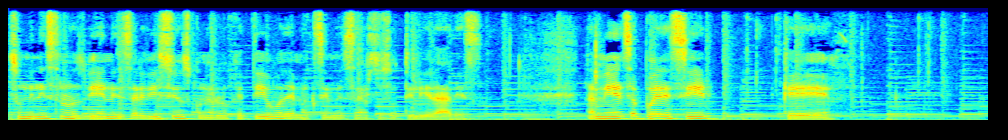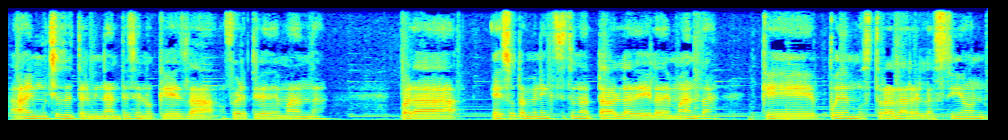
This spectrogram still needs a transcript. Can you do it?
suministran los bienes y servicios con el objetivo de maximizar sus utilidades. También se puede decir que hay muchos determinantes en lo que es la oferta y la demanda. Para eso también existe una tabla de la demanda que puede mostrar la relación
